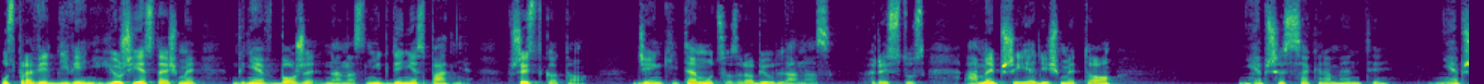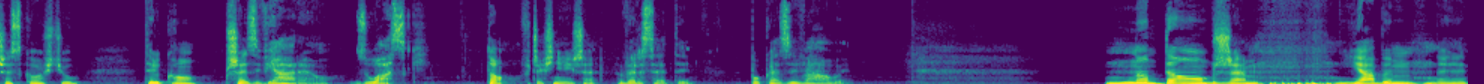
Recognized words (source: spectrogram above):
Usprawiedliwieni już jesteśmy, gniew Boży na nas nigdy nie spadnie. Wszystko to dzięki temu, co zrobił dla nas Chrystus, a my przyjęliśmy to nie przez sakramenty, nie przez Kościół, tylko przez wiarę z łaski. To wcześniejsze wersety pokazywały. No dobrze. Ja bym y,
